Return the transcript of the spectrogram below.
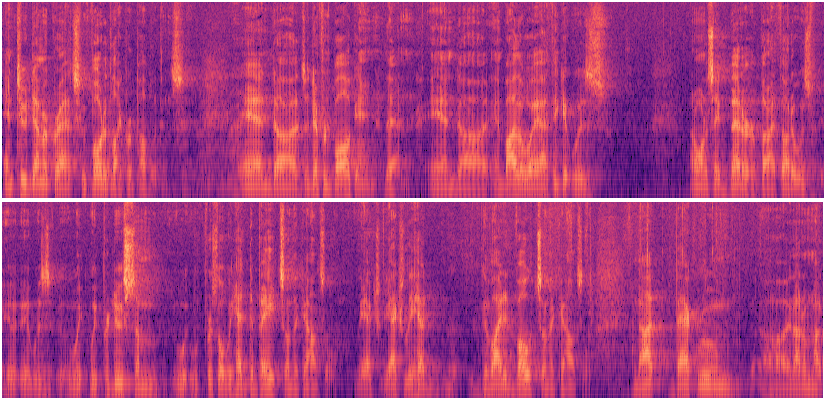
and two Democrats who voted like Republicans. And uh, it's a different ballgame then. And, uh, and by the way, I think it was, I don't want to say better, but I thought it was, it, it was we, we, produced some, we, first of all, we had debates on the council. We actually, we actually had divided votes on the council, not backroom, uh, and I'm not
